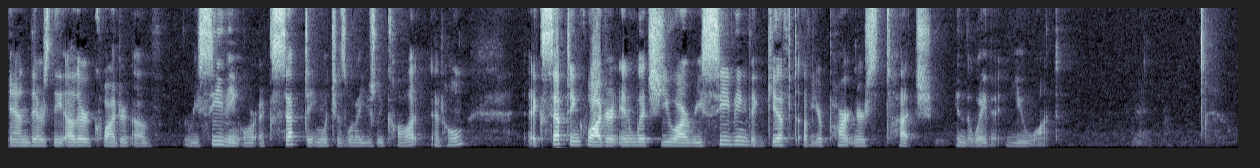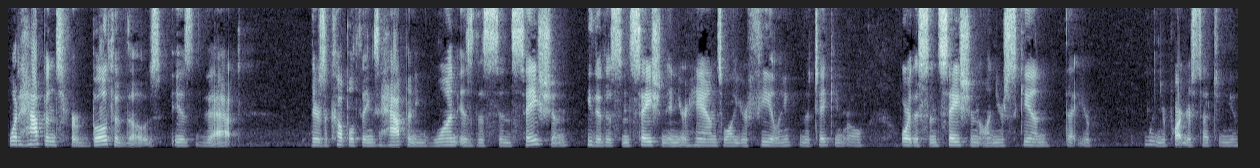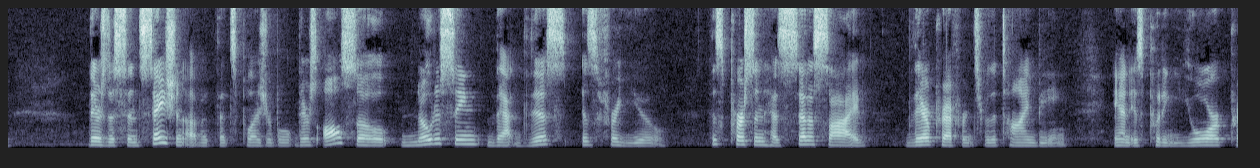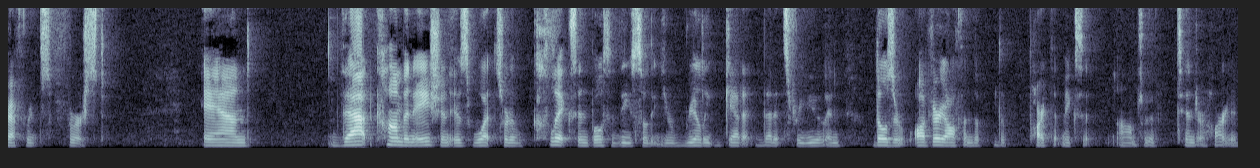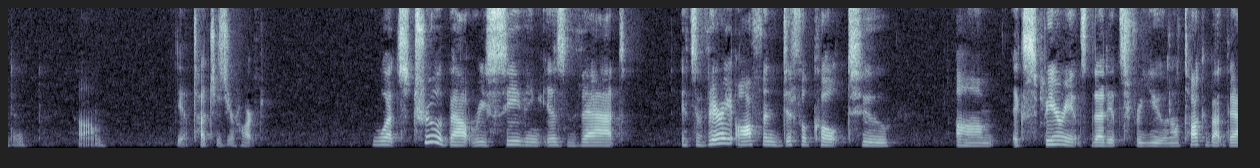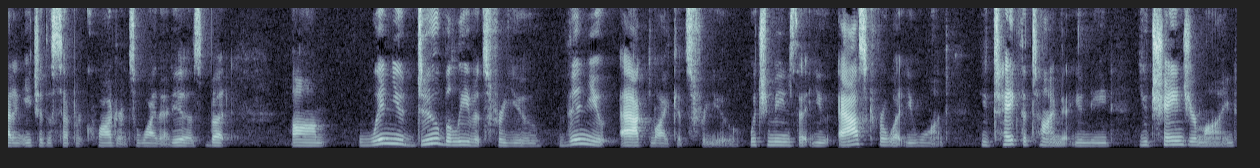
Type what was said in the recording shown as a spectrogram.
And there's the other quadrant of receiving or accepting, which is what I usually call it at home. Accepting quadrant in which you are receiving the gift of your partner's touch in the way that you want. What happens for both of those is that there's a couple things happening. One is the sensation, either the sensation in your hands while you're feeling in the taking role, or the sensation on your skin that you're when your partner's touching you. There's the sensation of it that's pleasurable. There's also noticing that this is for you. This person has set aside their preference for the time being and is putting your preference first. And that combination is what sort of clicks in both of these so that you really get it, that it's for you. And those are very often the, the part that makes it um, sort of tender-hearted and um, yeah, touches your heart. What's true about receiving is that it's very often difficult to um, experience that it's for you. And I'll talk about that in each of the separate quadrants, why that is. But um, when you do believe it's for you, then you act like it's for you, which means that you ask for what you want. You take the time that you need. You change your mind.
